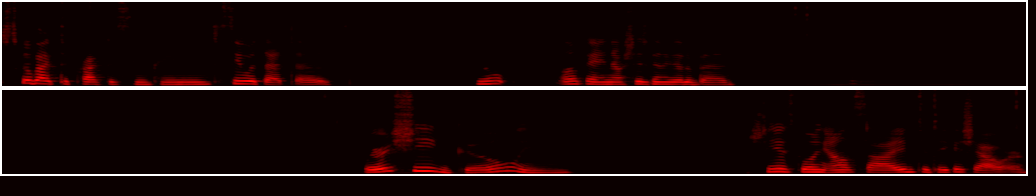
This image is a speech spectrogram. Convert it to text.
just go back to practicing painting to see what that does. Nope. Okay, now she's going to go to bed. Where is she going? She is going outside to take a shower.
